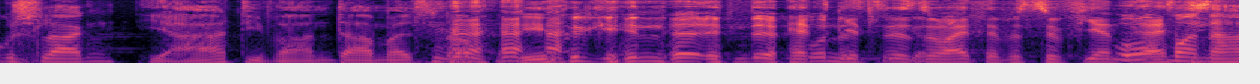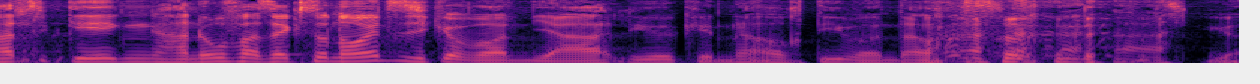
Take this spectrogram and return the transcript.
geschlagen. Ja, die waren damals noch, liebe Kinder, in der Jetzt geht's Bundesliga. so weiter bis zu Und 34. man hat gegen Hannover 96 gewonnen. Ja, liebe Kinder, auch die waren damals noch in der Bundesliga.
